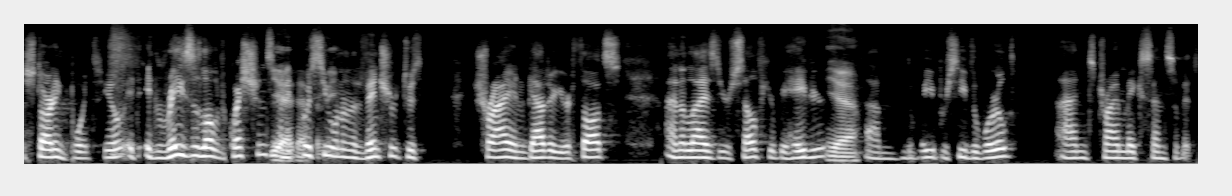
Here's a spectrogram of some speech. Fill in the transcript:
starting point you know? It, it raises a lot of questions Yeah, and it puts you on an adventure to try and gather your thoughts analyze yourself your behavior yeah, um, the way you perceive the world and try and make sense of it.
